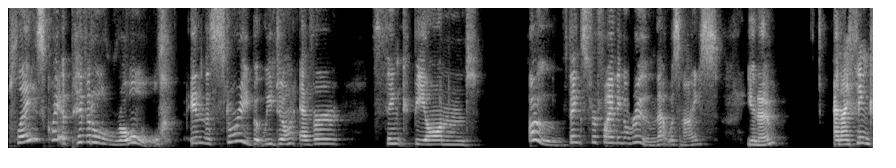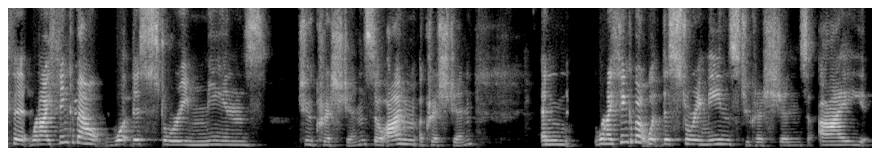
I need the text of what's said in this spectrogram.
plays quite a pivotal role in the story, but we don't ever think beyond, oh, thanks for finding a room. That was nice, you know? And I think that when I think about what this story means to Christians, so I'm a Christian, and when I think about what this story means to Christians, I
